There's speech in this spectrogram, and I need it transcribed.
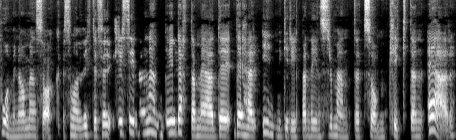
påminna om en sak som var viktig. För Kristina nämnde ju detta med det, det här ingripande instrumentet som plikten är.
